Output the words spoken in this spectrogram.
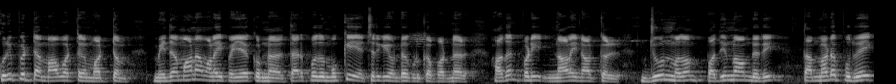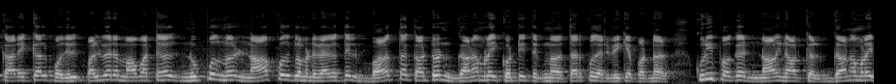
குறிப்பிட்ட மாவட்டங்கள் மட்டும். மிதமான மழை பெய்யக்கும் தற்போது முக்கிய எச்சரிக்கை ஒன்று கொடுக்கப்பட்டனர். அதன்படி நாளை நாட்கள் ஜூன் மாதம் பதினாம் தேதி தமிழ்நாடு புதுவை காரைக்கால் பகுதியில் பல்வேறு மாவட்டங்கள் முப்பது முதல் நாற்பது கிலோமீட்டர் வேகத்தில் பலத்த காற்றுடன் கனமழை கொட்டி திரும்பினார் தற்போது அறிவிக்கப்பட்டனர். குறிப்பாக நாளை நாட்கள் கனமழை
